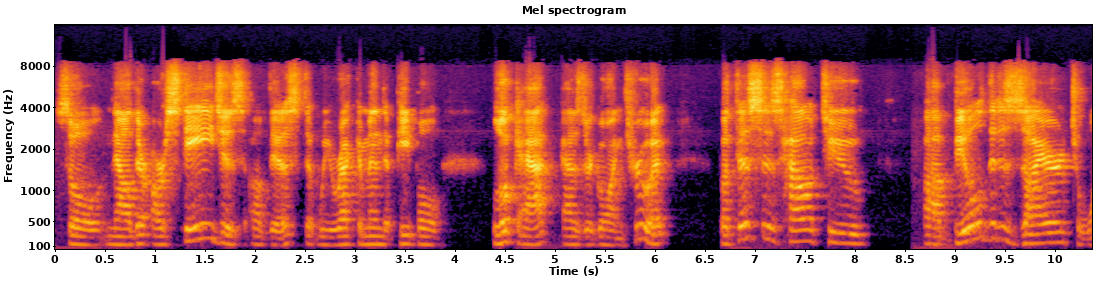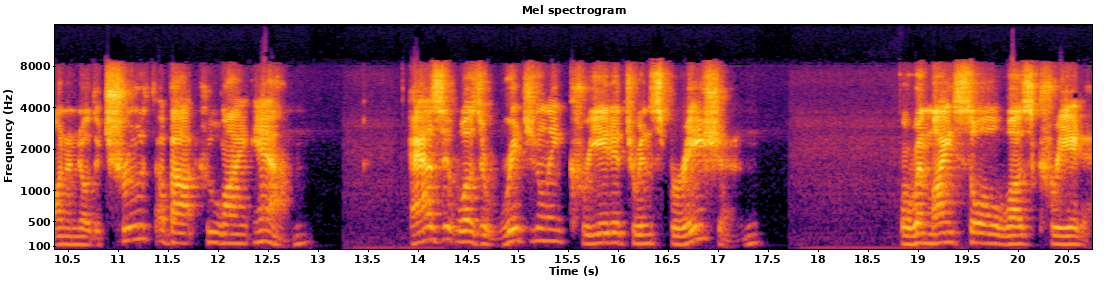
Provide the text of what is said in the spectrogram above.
So now there are stages of this that we recommend that people look at as they're going through it but this is how to uh, build the desire to want to know the truth about who I am as it was originally created through inspiration for when my soul was created.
